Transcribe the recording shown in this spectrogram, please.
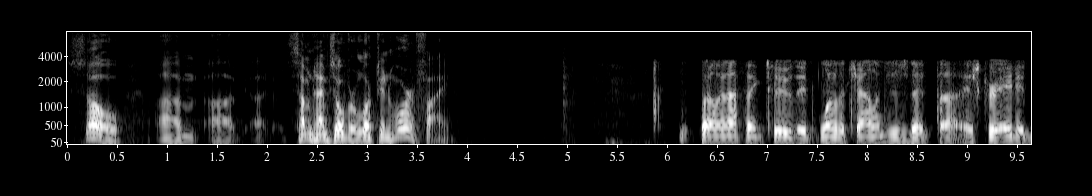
so um, uh, uh, sometimes overlooked and horrifying. Well, and I think too that one of the challenges that uh, is created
